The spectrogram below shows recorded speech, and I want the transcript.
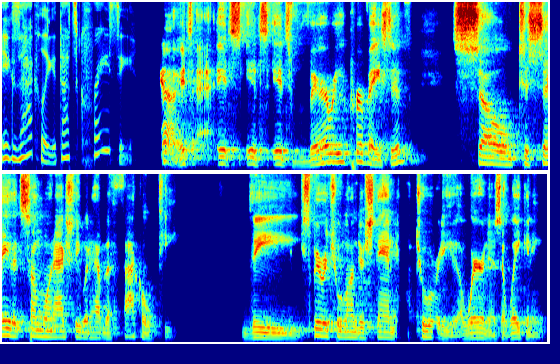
Exactly. That's crazy. Yeah, it's it's it's it's very pervasive. So to say that someone actually would have the faculty, the spiritual understanding, maturity, awareness, awakening,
